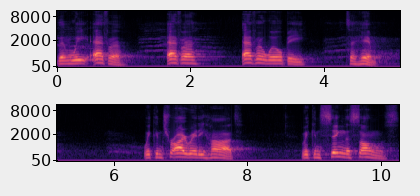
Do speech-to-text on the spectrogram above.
than we ever, ever, ever will be to Him. We can try really hard. We can sing the songs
